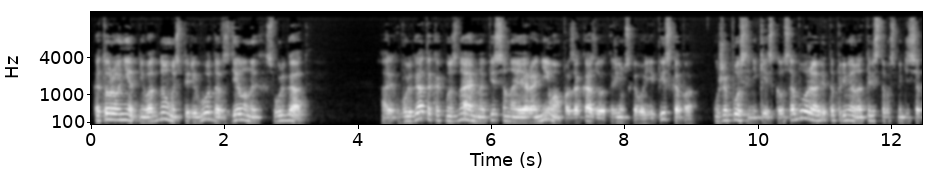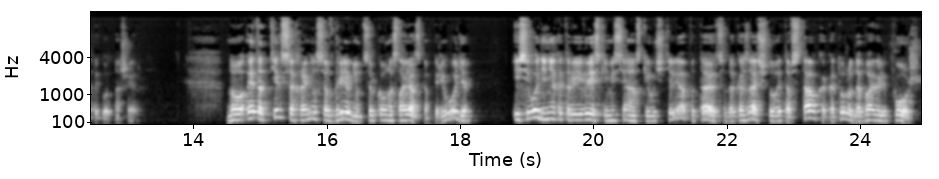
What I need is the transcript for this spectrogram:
которого нет ни в одном из переводов, сделанных с вульгаты. А вульгата, как мы знаем, написана Иеронимом по заказу римского епископа уже после Никейского собора, это примерно 380 год нашей эры. Но этот текст сохранился в древнем церковнославянском переводе, и сегодня некоторые еврейские мессианские учителя пытаются доказать, что это вставка, которую добавили позже.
